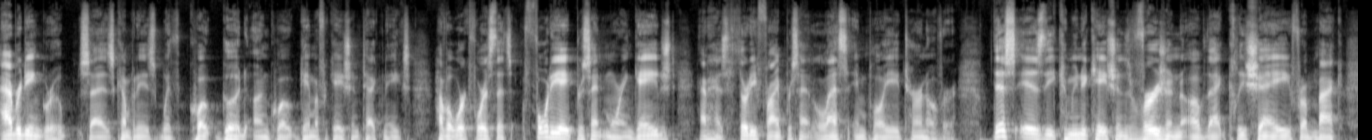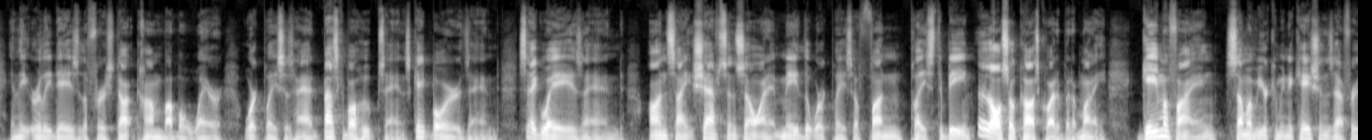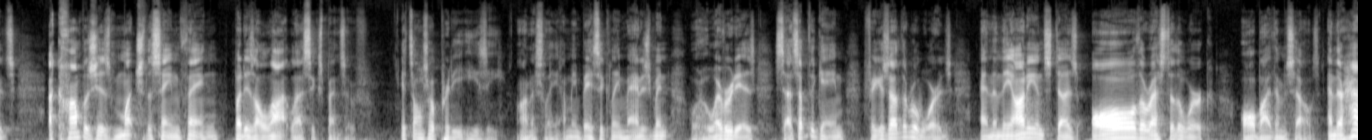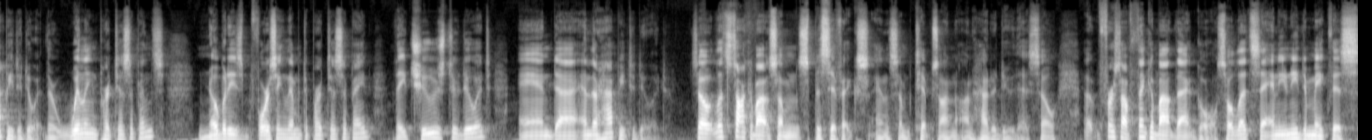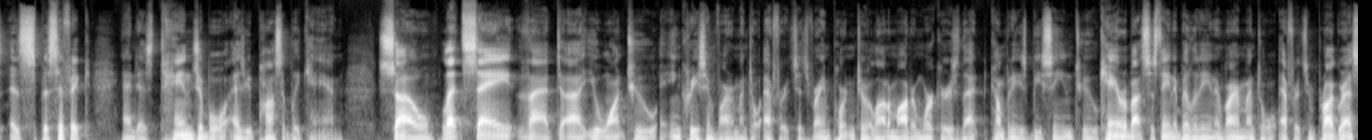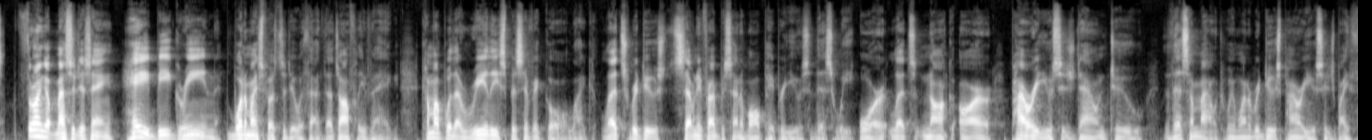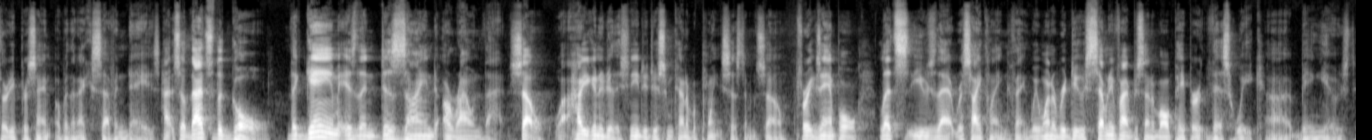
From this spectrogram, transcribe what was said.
Aberdeen Group says companies with quote good unquote gamification techniques have a workforce that's 48% more engaged and has 35% less employee turnover. This is the communications version of that cliche from back in the early days of the first dot com bubble where workplaces had basketball hoops and skateboards and segways and on site chefs, and so on. It made the workplace a fun place to be. It also cost quite a bit of money. Gamifying some of your communications efforts accomplishes much the same thing, but is a lot less expensive. It's also pretty easy, honestly. I mean, basically, management or whoever it is sets up the game, figures out the rewards, and then the audience does all the rest of the work all by themselves. And they're happy to do it. They're willing participants. Nobody's forcing them to participate. They choose to do it, and, uh, and they're happy to do it. So let's talk about some specifics and some tips on, on how to do this. So, uh, first off, think about that goal. So, let's say, and you need to make this as specific and as tangible as you possibly can. So let's say that uh, you want to increase environmental efforts. It's very important to a lot of modern workers that companies be seen to care about sustainability and environmental efforts and progress. Throwing up messages saying, hey, be green. What am I supposed to do with that? That's awfully vague. Come up with a really specific goal, like let's reduce 75% of all paper use this week, or let's knock our power usage down to this amount. We want to reduce power usage by 30% over the next seven days. So that's the goal. The game is then designed around that. So, how are you going to do this? You need to do some kind of a point system. So, for example, let's use that recycling thing. We want to reduce 75% of all paper this week uh, being used.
